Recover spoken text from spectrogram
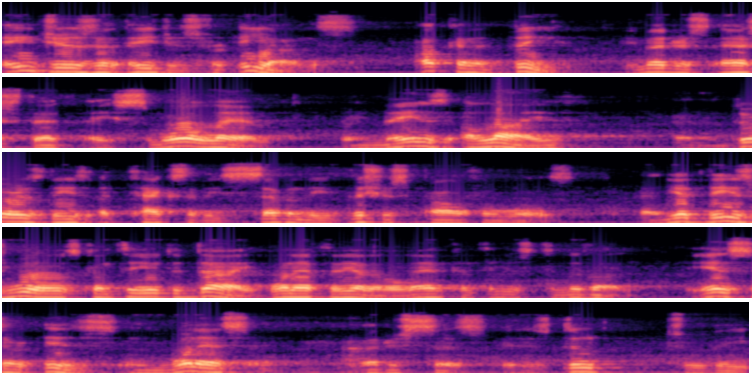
ages and ages, for eons. How can it be? The Medrash asks that a small lamb remains alive and endures these attacks of these 70 vicious, powerful wolves. And yet these wolves continue to die, one after the other. The lamb continues to live on. The answer is, in one answer, Medrash says, it is due to the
